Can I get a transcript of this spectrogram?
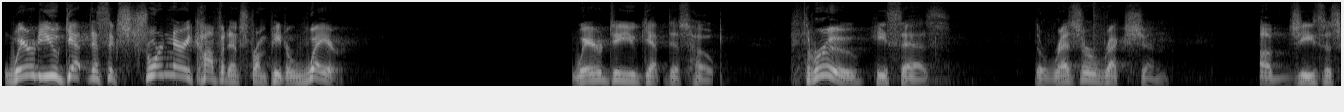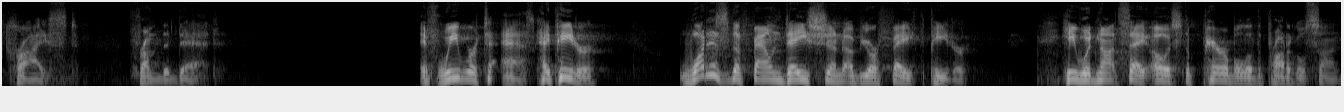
Where do you get this extraordinary confidence from, Peter? Where? Where do you get this hope? Through, he says, the resurrection of Jesus Christ from the dead. If we were to ask, hey, Peter, what is the foundation of your faith, Peter? He would not say, oh, it's the parable of the prodigal son.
